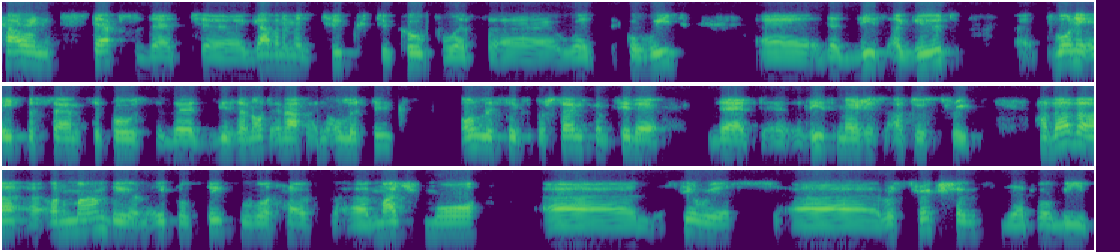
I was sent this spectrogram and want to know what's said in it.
current steps that government took to cope with with COVID that these are good. 28% suppose that these are not enough, and only six only 6% consider that uh, these measures are too strict. However, uh, on Monday, on April 6th, we will have uh, much more serious restrictions that will be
